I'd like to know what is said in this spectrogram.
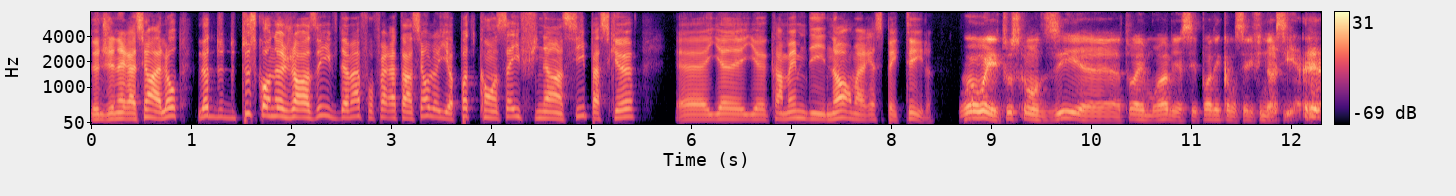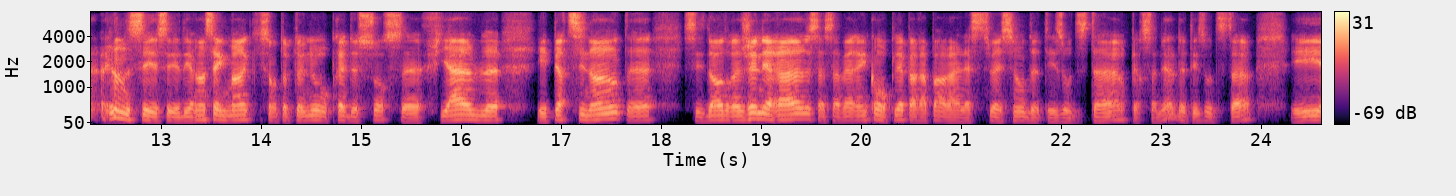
D'une génération à l'autre. Là, de, tout ce qu'on a jasé, évidemment, il faut faire attention. Là, il n'y a pas de conseil financier parce qu'il il, y a, quand même des normes à respecter. Là. Oui, oui, tout ce qu'on dit, euh, toi et moi, bien, ce n'est pas des conseils financiers. c'est des renseignements qui sont obtenus auprès de sources euh, fiables et pertinentes. Euh, c'est d'ordre général, ça s'avère incomplet par rapport à la situation de tes auditeurs, personnels de tes auditeurs. Et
